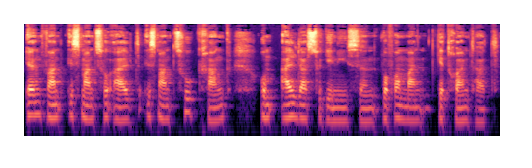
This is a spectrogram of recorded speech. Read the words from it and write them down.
Irgendwann ist man zu alt, ist man zu krank, um all das zu genießen, wovon man geträumt hat.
